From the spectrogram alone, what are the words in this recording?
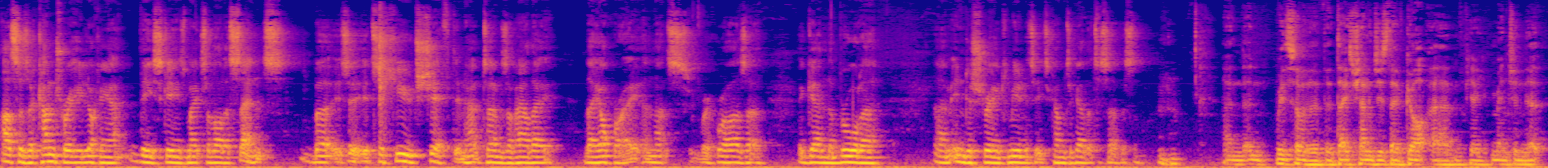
us as a country looking at these schemes makes a lot of sense, but it's a, it's a huge shift in terms of how they they operate, and that's requires a again the broader um, industry and community to come together to service them. Mm-hmm. And, and with some of the, the data challenges they've got, um, you, know, you mentioned that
